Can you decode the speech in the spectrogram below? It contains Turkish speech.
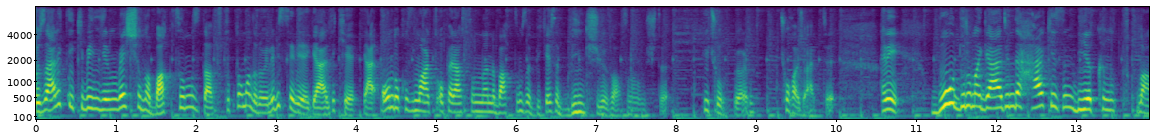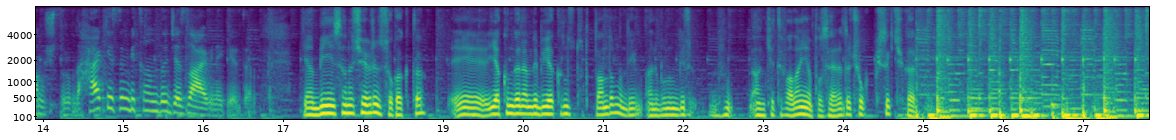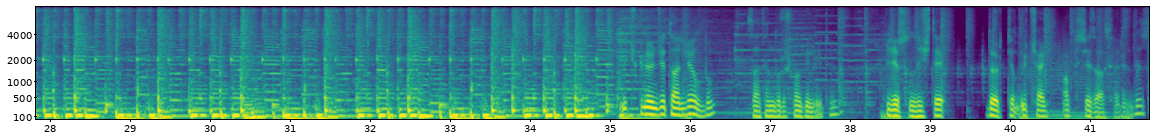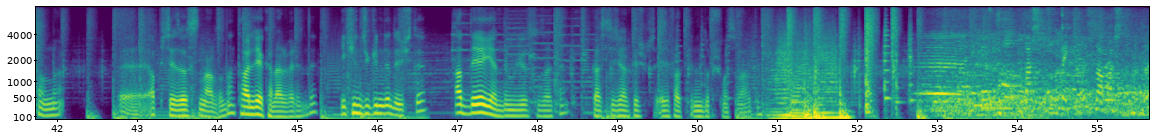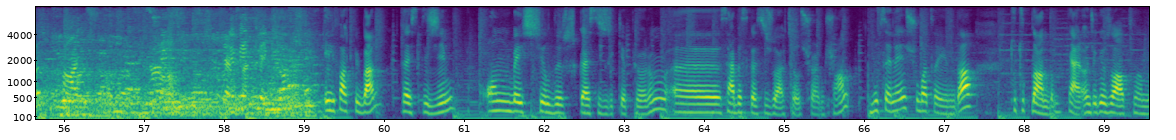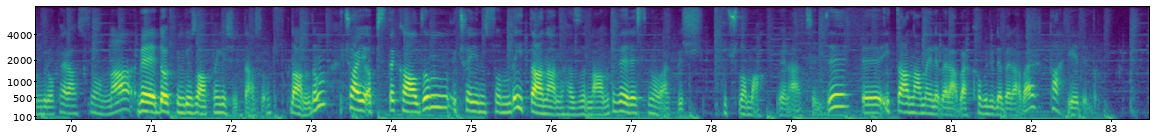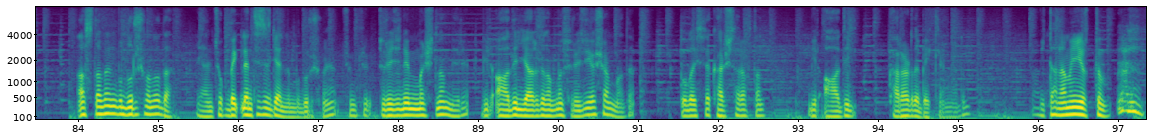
Özellikle 2025 yılına baktığımızda tutuklamalar öyle bir seviyeye geldi ki yani 19 Mart operasyonlarına baktığımızda bir kez bin kişi gözaltına alınmıştı. Hiç unutmuyorum. Çok acayipti. Hani bu duruma geldiğinde herkesin bir yakını tutuklanmış durumda. Herkesin bir tanıdığı cezaevine girdi. Yani bir insana çevirin sokakta. Ee, yakın dönemde bir yakınız tutuklandı mı diyeyim. Hani bunun bir anketi falan yapılsa herhalde çok yüksek çıkar. Gün önce tahliye oldum. Zaten duruşma günüydü. Biliyorsunuz işte 4 yıl 3 ay hapis cezası verildi. Sonra e, hapis cezasının ardından tahliye karar verildi. İkinci günde de işte adliyeye geldim biliyorsun zaten. Gazeteci arkadaşımız Elif Akgül'ün duruşması vardı. Başımızı bekliyoruz. Daha başlamadı. Saat 10.30. Yani bekleniyoruz. Elif Akgül ben, gazeteciyim. 15 yıldır gazetecilik yapıyorum. Ee, serbest gazeteci olarak çalışıyorum şu an. Bu sene Şubat ayında tutuklandım. Yani önce gözaltına alındım bir operasyonla ve 4 gün gözaltına geçirdikten sonra tutuklandım. 3 ay hapiste kaldım. 3 ayın sonunda iddianame hazırlandı ve resmi olarak bir suçlama yöneltildi. Ee, iddianame ile beraber, kabulüyle beraber tahliye edildim. Aslında ben bu duruşmada da yani çok beklentisiz geldim bu duruşmaya. Çünkü sürecin en başından beri bir adil yargılanma süreci yaşanmadı. Dolayısıyla karşı taraftan bir adil karar da beklemiyordum. İddianameyi yırttım.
